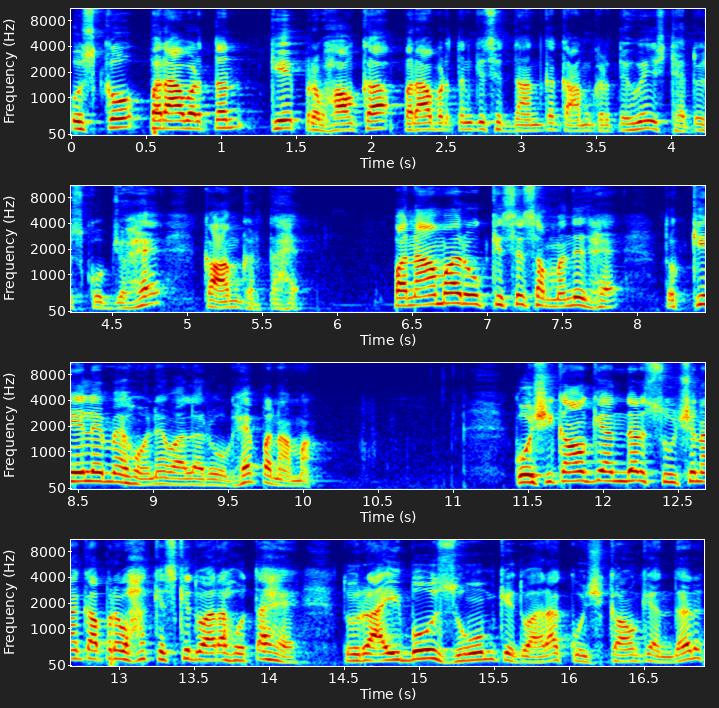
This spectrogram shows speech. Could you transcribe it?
उसको परावर्तन के प्रभाव का, परावर्तन के सिद्धांत का काम करते हुए स्टेथोस्कोप जो है, काम करता है। पनामा रोग किससे संबंधित है? तो केले में होने वाला रोग है पनामा। कोशिकाओं के अंदर सूचना का प्रवाह किसके द्वारा होता है? तो राइबोजोम के द्वारा कोशिकाओं के अंदर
